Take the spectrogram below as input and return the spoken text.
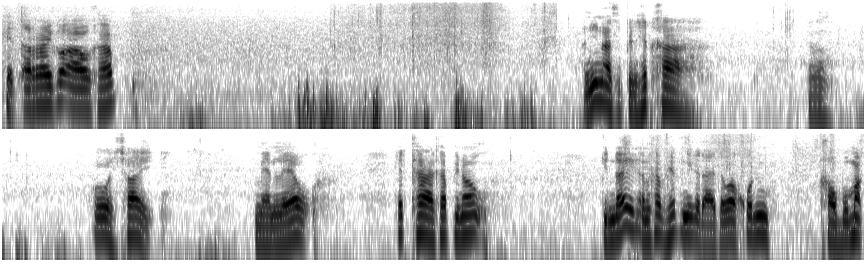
เห็ดอะไรก็เอาครับ อันนี้น่าจะเป็นเห็ดข่าโอ้ย ใช่ แมนแล้ว เห็ดข่าครับพี่น้อง กินได้กันครับเห็ดนี่ก็ได้ แต่ว่าคนเขาบ่มัก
